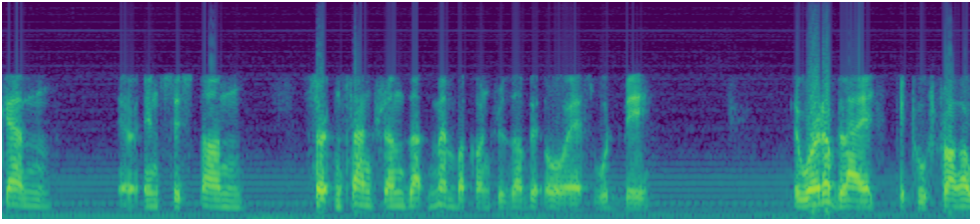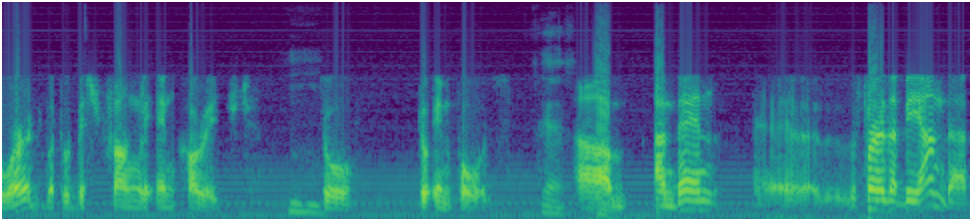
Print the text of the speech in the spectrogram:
can uh, insist on certain sanctions that member countries of the OAS would be. The word obliged be too strong a word, but would be strongly encouraged mm-hmm. to to impose. Yes. Um, and then uh, further beyond that,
